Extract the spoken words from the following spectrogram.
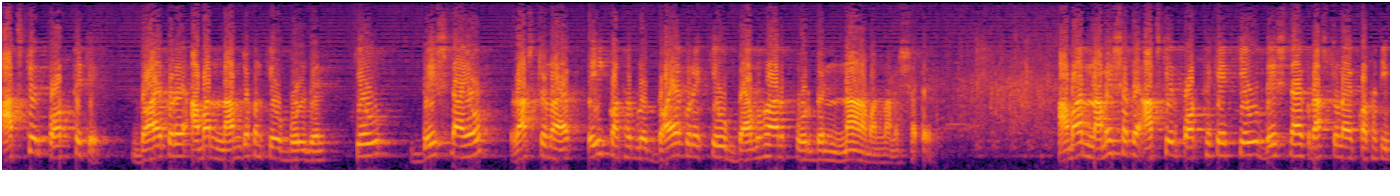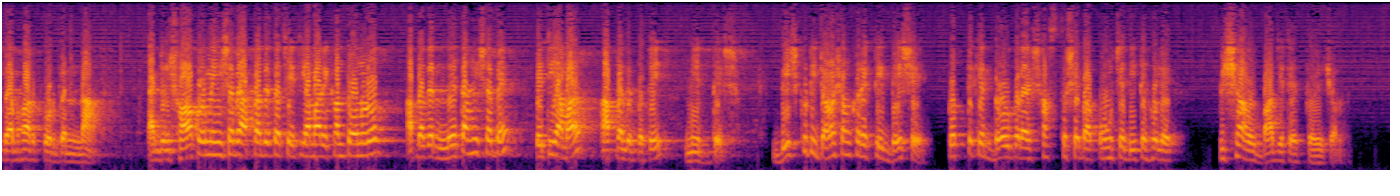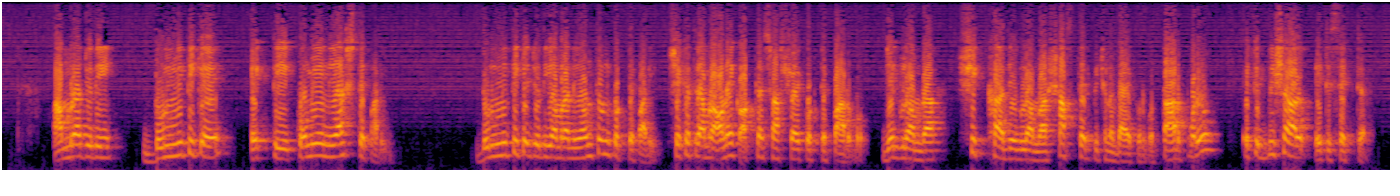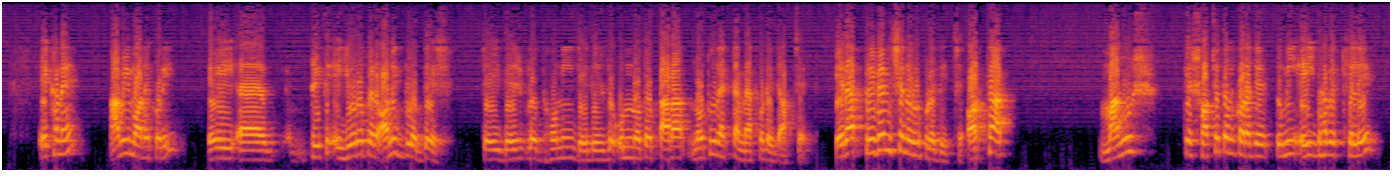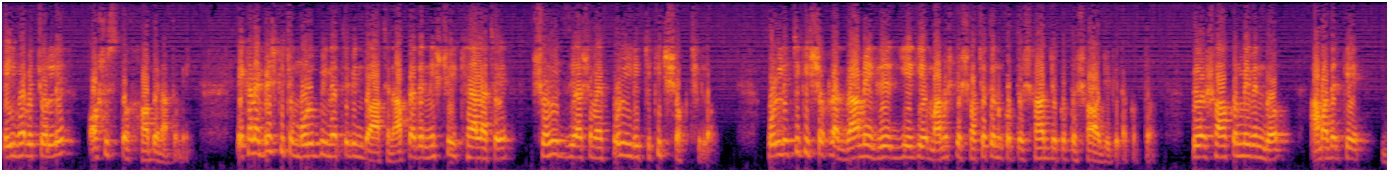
আজকের পর থেকে দয়া করে আমার নাম যখন কেউ বলবেন, কেউ দেশ নায়ক রাষ্ট্রনায়ক, এই কথাগুলো দয়া করে কেউ ব্যবহার করবেন না আমার নামের সাথে। আমার নামের সাথে আজকের পর থেকে কেউ দেশ নায়ক রাষ্ট্রনায়ক কথাটি ব্যবহার করবেন না। একজন সহকর্মী হিসেবে আপনাদের কাছে এটি আমার একান্ত অনুরোধ, আপনাদের নেতা হিসেবে এটি আমার, আপনাদের প্রতি নির্দেশ। বিশ কোটি জনসংখ্যার একটি দেশে প্রত্যেকের দোরগোড়ায় স্বাস্থ্যসেবা পৌঁছে দিতে হলে বিশাল বাজেটের প্রয়োজন। আমরা যদি দুর্নীতিকে একটি কমিয়ে নিয়ে আসতে পারি, দুর্নীতিকে যদি আমরা নিয়ন্ত্রণ করতে পারি, সেক্ষেত্রে আমরা অনেক অর্থের সাশ্রয় করতে পারব, যেগুলো আমরা শিক্ষা, যেগুলো আমরা স্বাস্থ্যের পিছনে ব্যয় করব। তারপরেও একটি বিশাল এটি সেক্টর। এখানে আমি মনে করি এই ইউরোপের অনেকগুলো দেশ যেই দেশগুলো ধনী যে দেশগুলো উন্নত, তারা নতুন একটা মেথডে যাচ্ছে। এরা প্রিভেনশনের উপরে দিচ্ছে। অর্থাৎ মানুষকে সচেতন করা যে তুমি এইভাবে খেলে, এইভাবে চললে অসুস্থ হবে না তুমি। এখানে বেশ কিছু মুরব্বী নেতৃবৃন্দ আছেন। আপনাদের নিশ্চয়ই খেয়াল আছে, শহীদ জিয়ার সময় পল্লী চিকিৎসক ছিল। পল্লী চিকিৎসকরা গ্রামে গিয়ে গিয়ে গিয়ে মানুষকে সচেতন করতে, সাহায্য করতে, সহযোগিতা করত। প্রিয় সহকর্মীবৃন্দ আমাদেরকে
